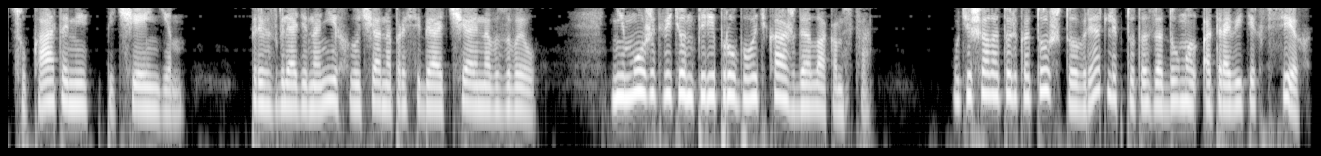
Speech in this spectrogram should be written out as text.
цукатами, печеньем. При взгляде на них Лучано про себя отчаянно взвыл. Не может ведь он перепробовать каждое лакомство. — Утешало только то, что вряд ли кто-то задумал отравить их всех,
